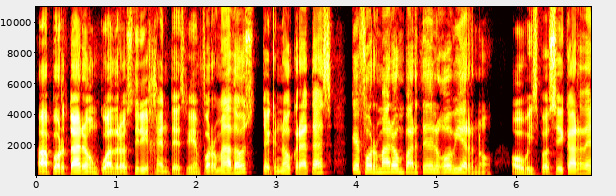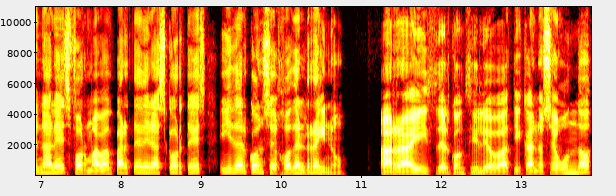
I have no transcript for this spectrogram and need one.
Aportaron cuadros dirigentes bien formados, tecnócratas, que formaron parte del gobierno. Obispos y cardenales formaban parte de las cortes y del Consejo del Reino. A raíz del Concilio Vaticano II,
